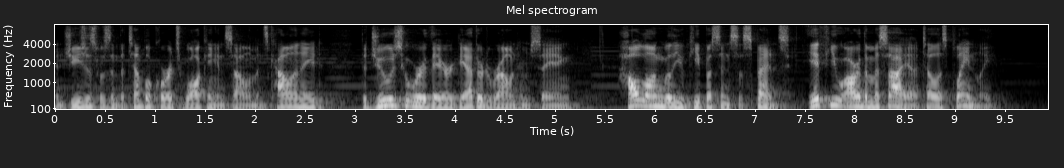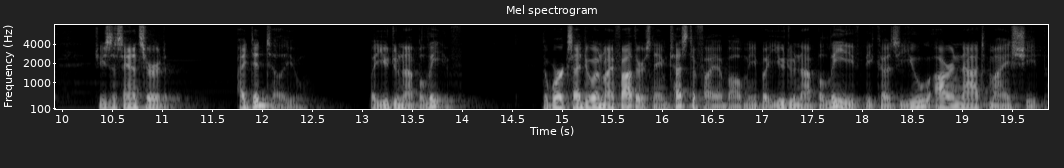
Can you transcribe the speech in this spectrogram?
and Jesus was in the temple courts walking in Solomon's colonnade. The Jews who were there gathered around him, saying, How long will you keep us in suspense? If you are the Messiah, tell us plainly. Jesus answered, I did tell you, but you do not believe. The works I do in my Father's name testify about me, but you do not believe because you are not my sheep.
